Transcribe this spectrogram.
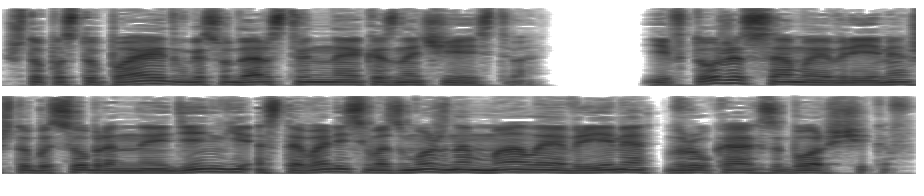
что поступает в государственное казначейство. И в то же самое время, чтобы собранные деньги оставались, возможно, малое время в руках сборщиков.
